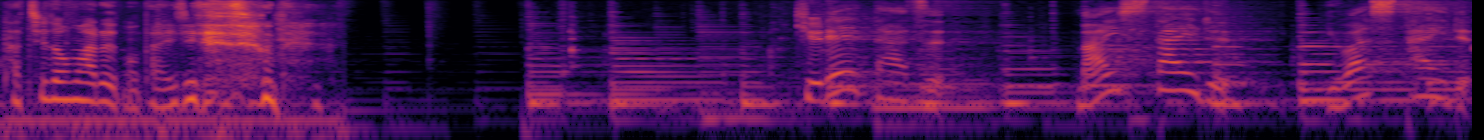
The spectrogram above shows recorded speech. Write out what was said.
立ち止まるの大事ですよね。キュレーターズマイスタイルユアスタイル。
